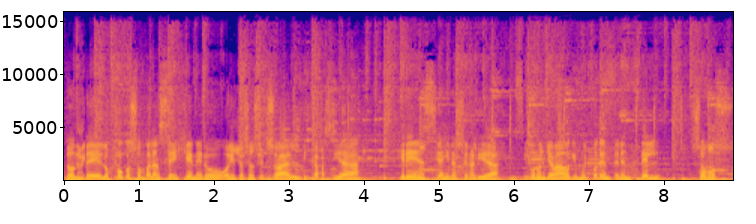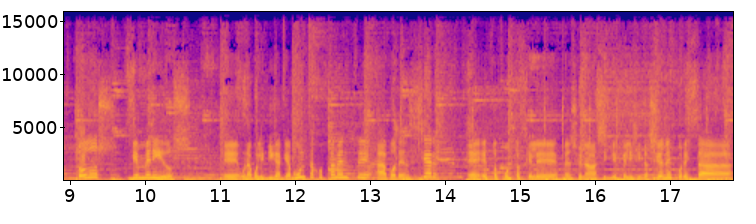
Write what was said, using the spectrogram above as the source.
donde los focos son balance de género, orientación sexual, discapacidad, creencias y nacionalidad. Y con un llamado que es muy potente. En Entel somos todos bienvenidos. Eh, una política que apunta justamente a potenciar eh, estos puntos que les mencionaba. Así que felicitaciones por, esta,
